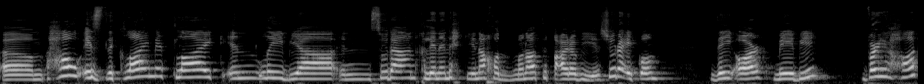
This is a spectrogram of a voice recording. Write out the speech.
um, how is the climate like in Libya, in Sudan? خلينا نحكي ناخذ مناطق عربية. شو رأيكم? They are maybe very hot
